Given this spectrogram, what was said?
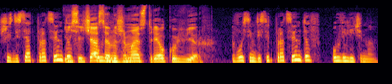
60% и сейчас я увеличено. нажимаю стрелку вверх. 80% увеличено.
